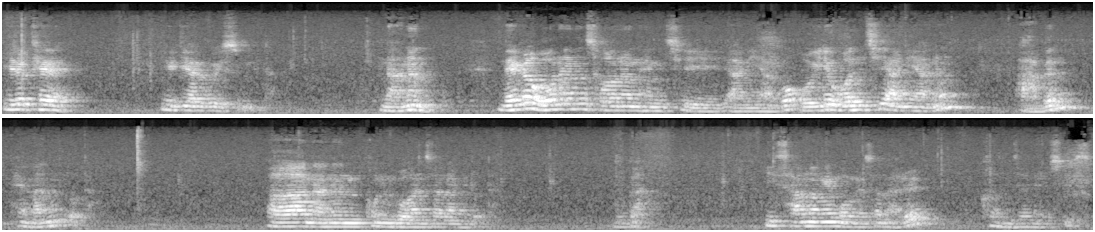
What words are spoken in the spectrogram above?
이렇게 얘기하고 있습니다. 나는 내가 원하는 선은 행치 아니하고 오히려 원치 아니하는 악은 행하는도다. 아 나는 곤고한 사람이로다. 누가 이 사망의 몸에서 나를 건져낼 수 있으리.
